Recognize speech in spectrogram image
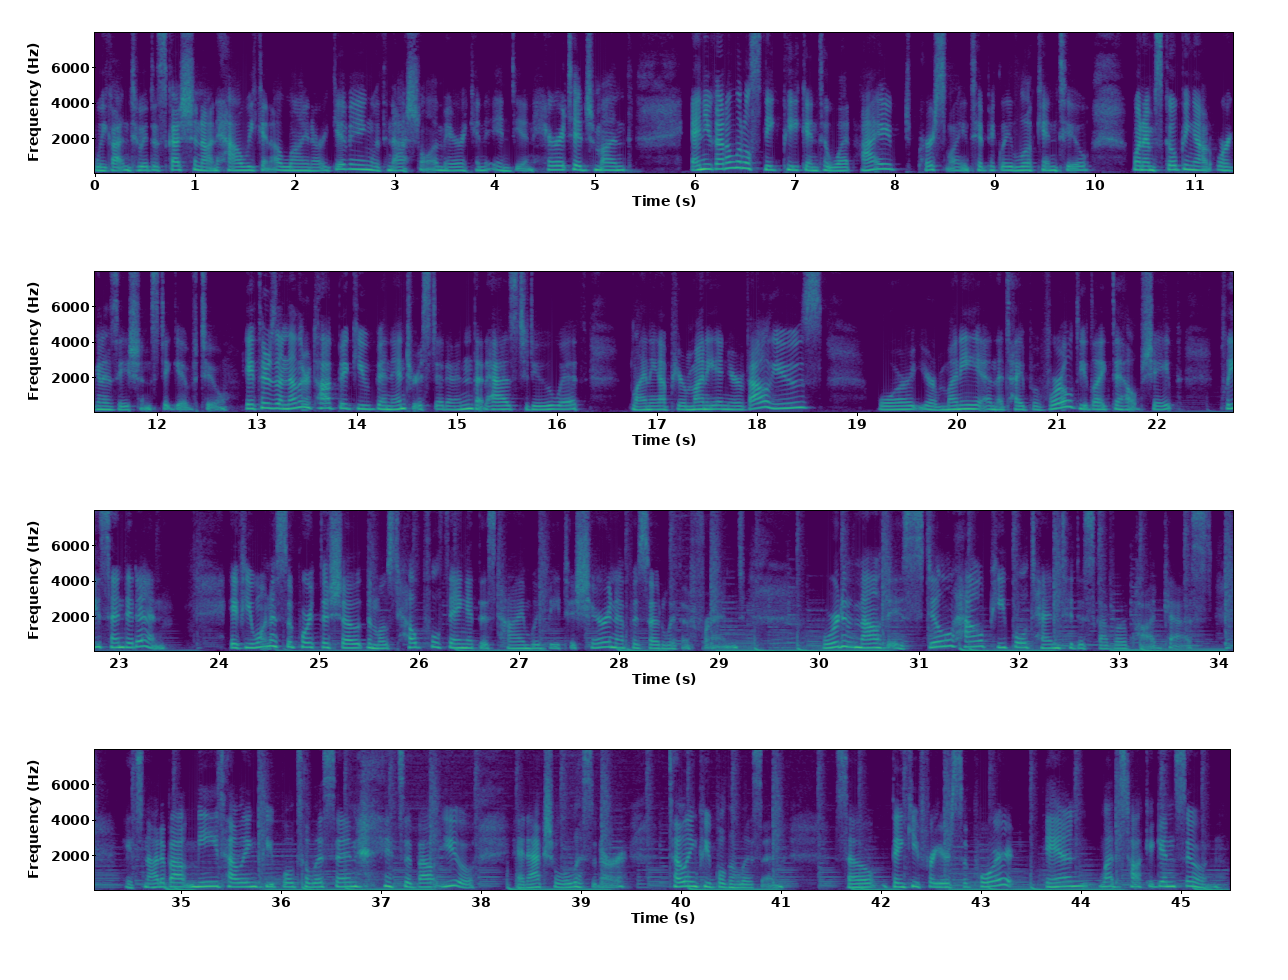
We got into a discussion on how we can align our giving with National American Indian Heritage Month. And you got a little sneak peek into what I personally typically look into when I'm scoping out organizations to give to. If there's another topic you've been interested in that has to do with lining up your money and your values, or your money and the type of world you'd like to help shape, please send it in. If you want to support the show, the most helpful thing at this time would be to share an episode with a friend. Word of mouth is still how people tend to discover podcasts. It's not about me telling people to listen, it's about you, an actual listener, telling people to listen. So, thank you for your support, and let's talk again soon.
